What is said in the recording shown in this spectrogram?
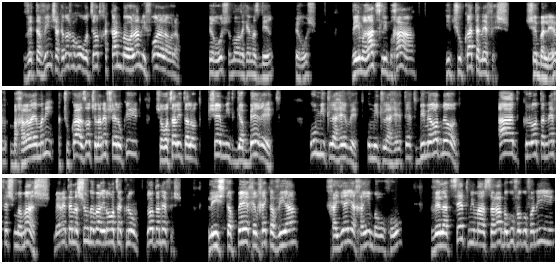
ותבין שהקדוש ברוך הוא רוצה אותך כאן בעולם לפעול על העולם. פירוש, אדמו"ר הזה כן מסביר, פירוש, ואם רץ ליבך היא תשוקת הנפש. שבלב, בחלל הימני, התשוקה הזאת של הנפש האלוקית שרוצה להתעלות. כשמתגברת ומתלהבת ומתלהטת במאוד מאוד, עד כלות הנפש ממש, באמת אין לה שום דבר, היא לא רוצה כלום, כלות הנפש. להשתפך אל חיק אביה, חיי החיים ברוך הוא, ולצאת ממאסרה בגוף הגופני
